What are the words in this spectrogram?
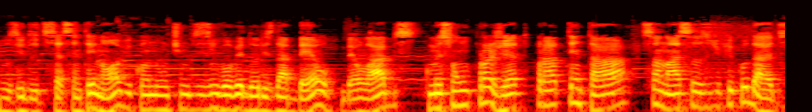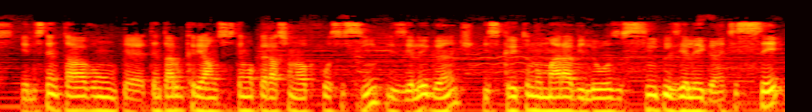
nos idos de 69, quando um time de desenvolvedores da Bell, Bell Labs, começou um projeto para tentar sanar essas dificuldades. Eles tentavam, é, tentaram criar um sistema operacional que fosse simples e elegante, escrito no maravilhoso simples simples e elegante C,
